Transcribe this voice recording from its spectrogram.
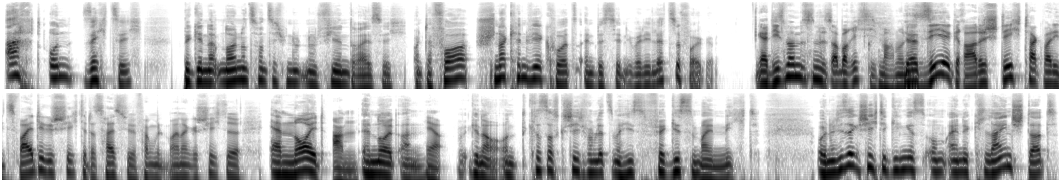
68, beginnen ab 29 Minuten und 34. Und davor schnacken wir kurz ein bisschen über die letzte Folge. Ja, diesmal müssen wir es aber richtig machen. Und Ja. ich sehe gerade, Stichtag war die zweite Geschichte. Das heißt, wir fangen mit meiner Geschichte erneut an. erneut an. Ja. Genau. Und Christophs Geschichte vom letzten Mal hieß Vergiss mein nicht. Und in dieser Geschichte ging es um eine Kleinstadt,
